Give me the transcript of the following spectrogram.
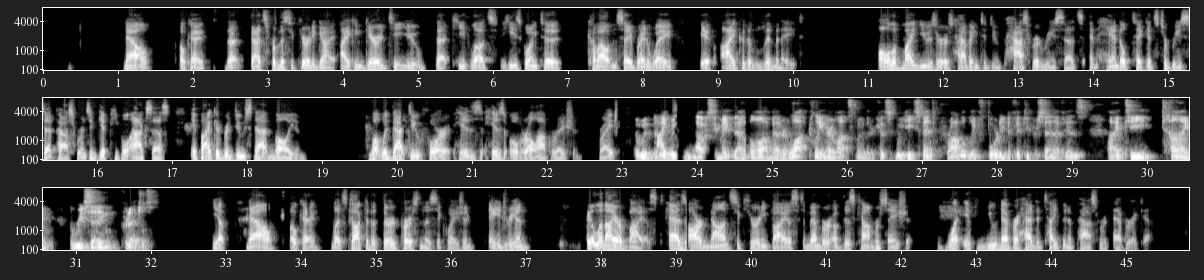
now okay that that's from the security guy i can guarantee you that keith lutz he's going to come out and say right away if i could eliminate all of my users having to do password resets and handle tickets to reset passwords and get people access, if I could reduce that volume, what would that do for his his overall operation? Right? It would, it would obviously make that a lot better, a lot cleaner, a lot smoother because he spends probably 40 to 50% of his IT time resetting credentials. Yep. Now, okay, let's talk to the third person in this equation, Adrian. Bill and I are biased. As our non security biased member of this conversation, what if you never had to type in a password ever again?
